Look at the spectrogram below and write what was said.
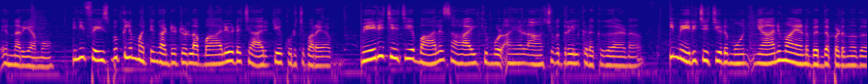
എന്നറിയാമോ? ഇനി ഫേസ്ബുക്കിലും മറ്റും കണ്ടിട്ടുള്ള ബാലയുടെ ചാരിറ്റിയെ കുറിച്ച് പറയാം. മേരി ചേച്ചിയെ ബാല സഹായിക്കുമ്പോൾ അയാൾ ആശുപത്രിയിൽ കിടക്കുകയാണ്. ഈ മേരി ചേച്ചിയുടെ മോൻ ഞാനുമായാണ് ബന്ധപ്പെടുന്നത്.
